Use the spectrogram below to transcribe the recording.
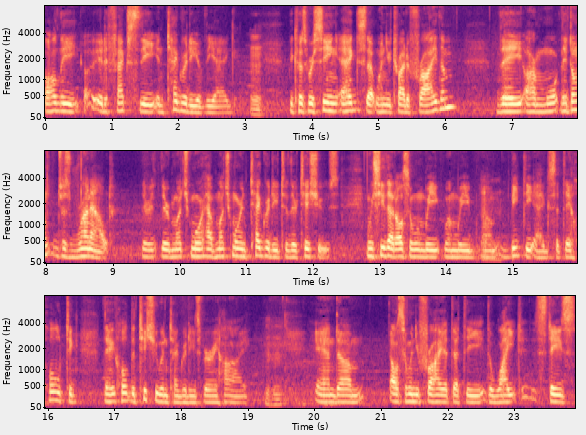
all the uh, it affects the integrity of the egg, Mm. because we're seeing eggs that when you try to fry them, they are more they don't just run out. They're they're much more have much more integrity to their tissues. And we see that also when we when we um, beat the eggs that they hold to they hold the tissue integrity is very high, and um, also when you fry it that the the white stays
